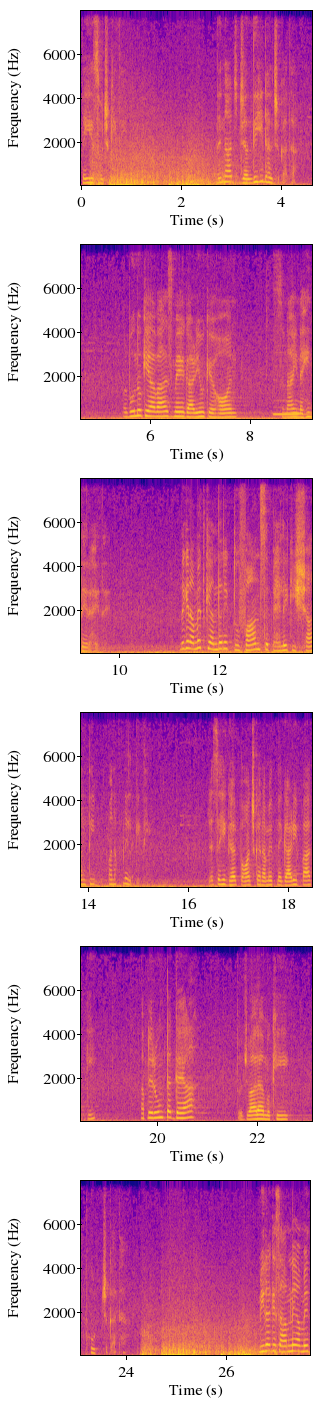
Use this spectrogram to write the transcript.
तेज हो चुकी थी। दिन आज जल्दी ही ढल चुका था और बूंदों की आवाज़ में गाड़ियों के हॉर्न सुनाई नहीं दे रहे थे। लेकिन अमित के अंदर एक तूफ़ान से पहले की शांति पनपने लगी थी। जैसे ही घर पहुंचकर अमित ने गाड़ी पार्क की, अपने रूम तक गया तो ज्वालामुखी फूट चुका था। मीरा के सामने अमित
